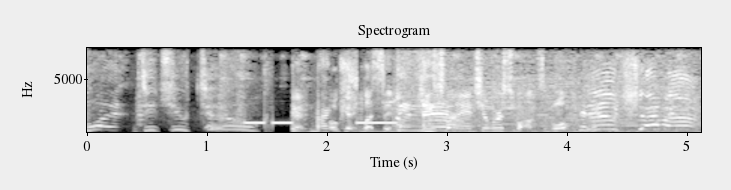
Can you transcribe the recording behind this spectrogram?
What did you do? Okay, listen, he's financially responsible. Dude, shut up!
